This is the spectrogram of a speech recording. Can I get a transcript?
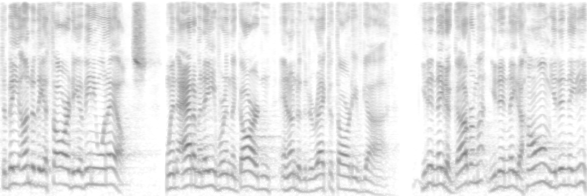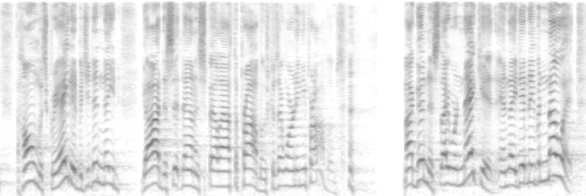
to be under the authority of anyone else when Adam and Eve were in the garden and under the direct authority of God. You didn't need a government. You didn't need a home. You didn't need any, the home was created, but you didn't need God to sit down and spell out the problems because there weren't any problems. My goodness, they were naked and they didn't even know it.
